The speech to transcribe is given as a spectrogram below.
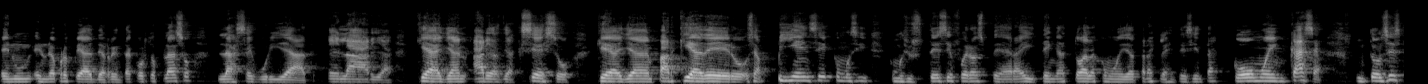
en, en una propiedad de renta a corto plazo, la seguridad, el área, que hayan áreas de acceso, que hayan parqueadero, o sea, piense como si, como si usted se fuera a hospedar ahí, tenga toda la comodidad para que la gente se sienta como en casa. Entonces,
